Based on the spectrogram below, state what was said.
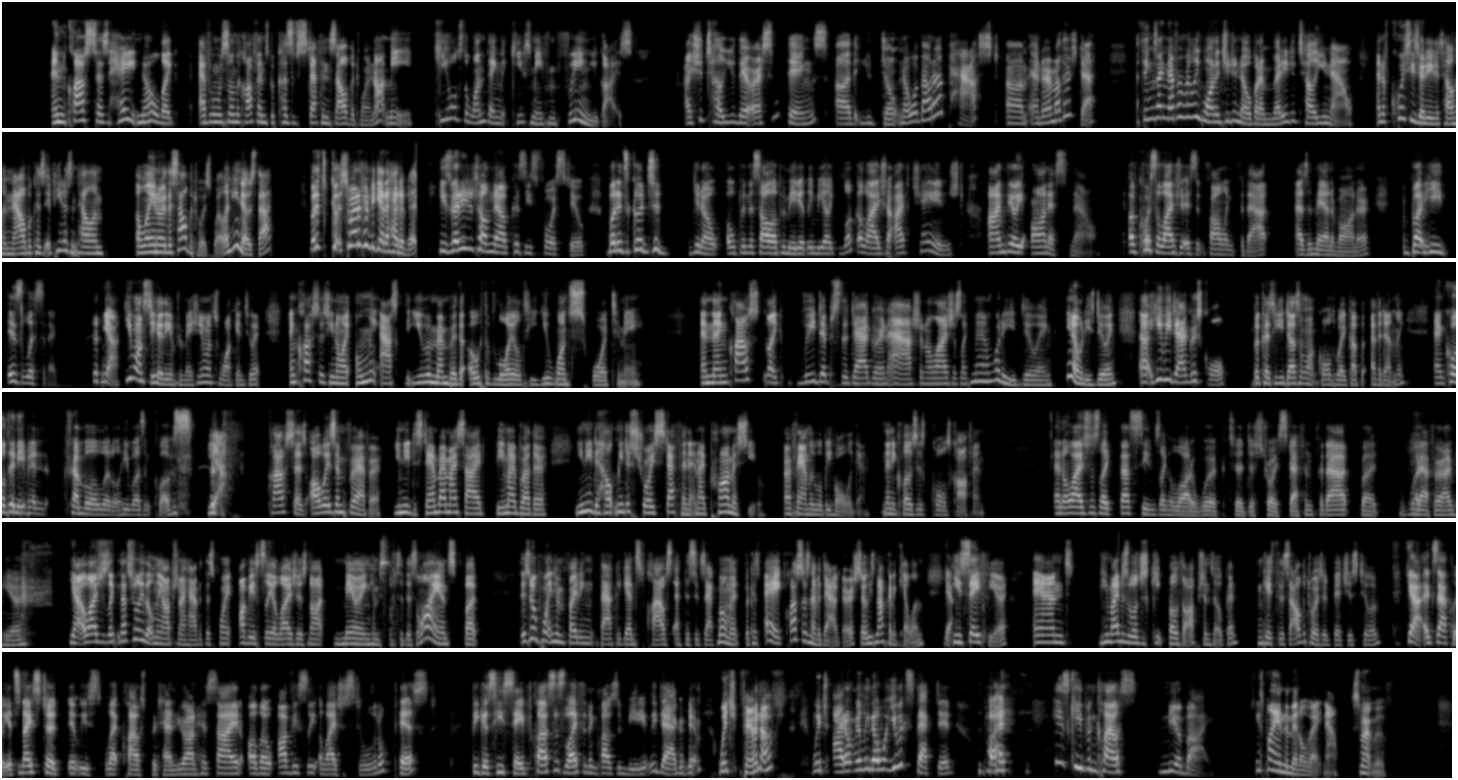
and Klaus says, Hey, no, like everyone was still in the coffins because of Stefan Salvatore, not me. He holds the one thing that keeps me from freeing you guys. I should tell you there are some things uh, that you don't know about our past um, and our mother's death. Things I never really wanted you to know, but I'm ready to tell you now. And of course, he's ready to tell him now because if he doesn't tell him, Elena or the Salvatores will, and he knows that. But it's good, smart of him to get ahead of it. He's ready to tell him now because he's forced to. But it's good to, you know, open this all up immediately and be like, look, Elijah, I've changed. I'm very honest now. Of course, Elijah isn't falling for that as a man of honor, but he is listening. yeah, he wants to hear the information. He wants to walk into it. And Klaus says, You know, I only ask that you remember the oath of loyalty you once swore to me. And then Klaus like redips the dagger in ash, and Elijah's like, Man, what are you doing? You know what he's doing. Uh, he redaggers Kol because he doesn't want Kol to wake up, evidently. And Kol didn't even tremble a little. He wasn't close. Yeah. Klaus says, always and forever, you need to stand by my side, be my brother. You need to help me destroy Stefan, and I promise you, our family will be whole again. And then he closes Kol's coffin. And Elijah's like, that seems like a lot of work to destroy Stefan for that, but whatever, I'm here. Yeah, Elijah's like, that's really the only option I have at this point. Obviously, Elijah is not marrying himself to this alliance, but there's no point in him fighting back against Klaus at this exact moment because A, Klaus doesn't have a dagger, so he's not going to kill him. Yeah. He's safe here. And he might as well just keep both options open in case the Salvatores are bitches to him. Yeah, exactly. It's nice to at least let Klaus pretend you're on his side. Although obviously Elijah's still a little pissed because he saved Klaus's life and then Klaus immediately daggered him, Which, fair enough. which I don't really know what you expected, but he's keeping Klaus nearby. He's playing the middle right now. Smart move.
